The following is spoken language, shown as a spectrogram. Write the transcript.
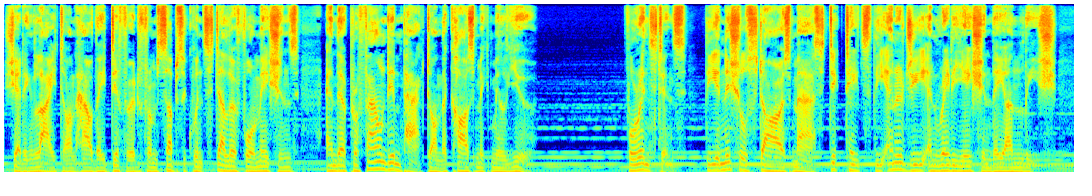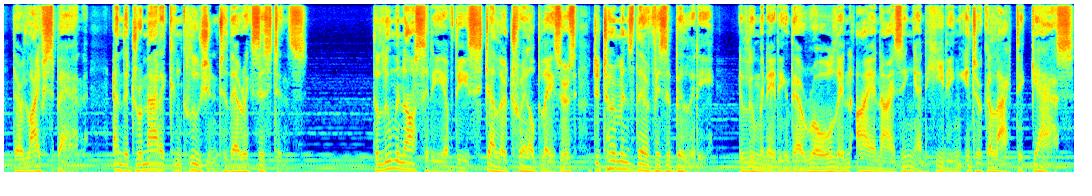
shedding light on how they differed from subsequent stellar formations and their profound impact on the cosmic milieu. For instance, the initial star's mass dictates the energy and radiation they unleash, their lifespan, and the dramatic conclusion to their existence. The luminosity of these stellar trailblazers determines their visibility, illuminating their role in ionizing and heating intergalactic gas.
